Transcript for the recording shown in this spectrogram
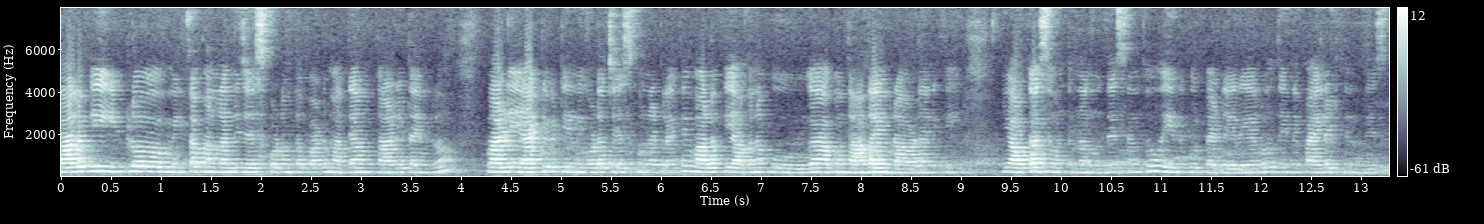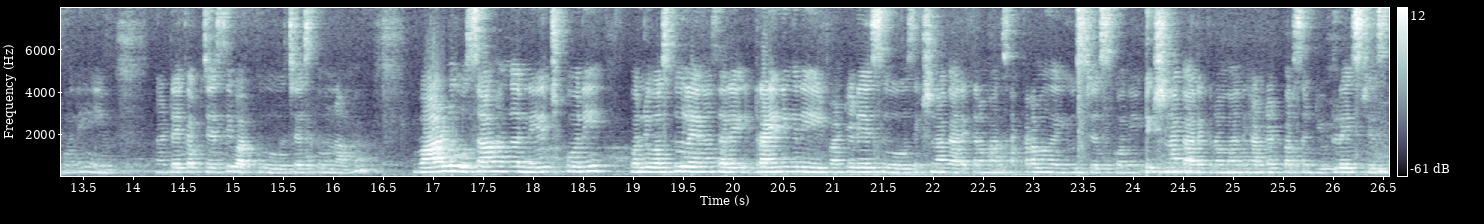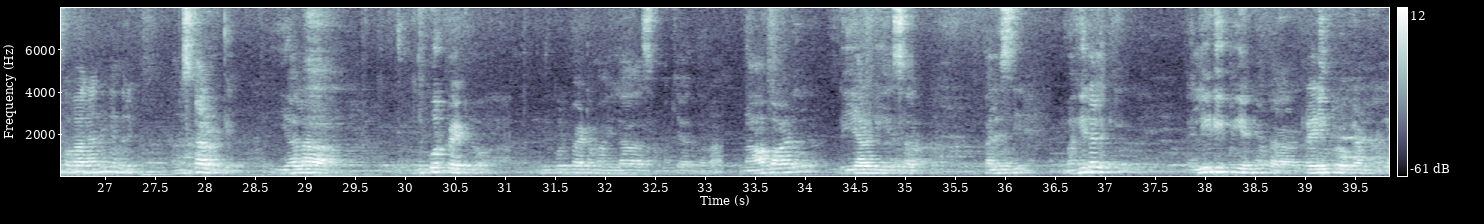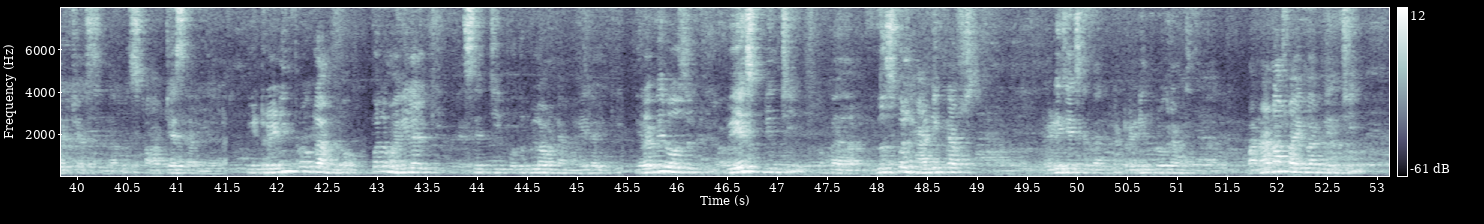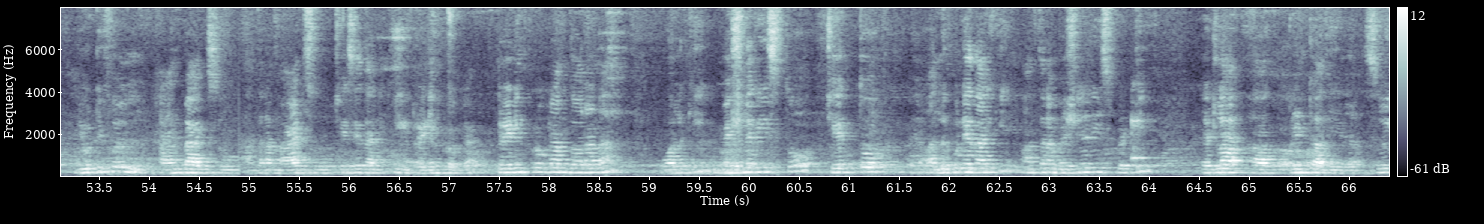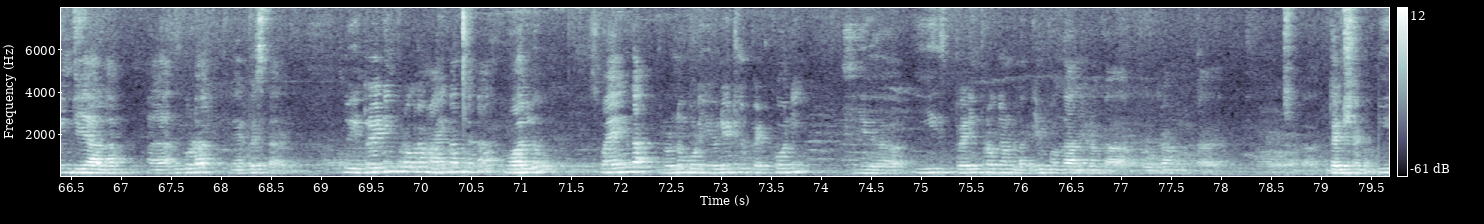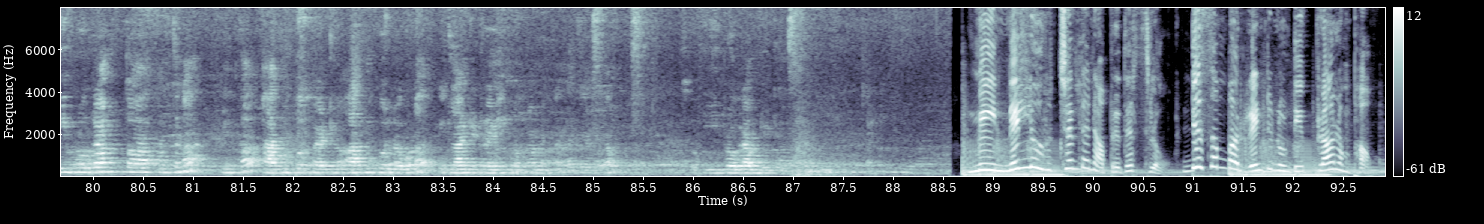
వాళ్ళకి ఇంట్లో మిగతా పనులన్నీ చేసుకోవడంతో పాటు మధ్యాహ్నం ఖాళీ టైంలో వాళ్ళ యాక్టివిటీని కూడా చేసుకున్నట్లయితే వాళ్ళకి అదనపుగా కొంత ఆదాయం రావడానికి ఈ అవకాశం ఉంటుందన్న ఉద్దేశంతో ఇందుకూరుపేట ఏరియాలో దీన్ని పైలట్ కింద తీసుకొని టేకప్ చేసి వర్క్ చేస్తూ ఉన్నాము. వాళ్ళు ఉత్సాహంగా నేర్చుకొని కొన్ని వస్తువులైనా సరే ట్రైనింగ్ని ట్వంటీ డేస్ శిక్షణా కార్యక్రమాన్ని సక్రమంగా యూజ్ చేసుకొని శిక్షణా కార్యక్రమాన్ని హండ్రెడ్ పర్సెంట్ యూటిలైజ్ చేసుకోవాలని మేము నమస్కారం అండి. ఇవాళ ఇందుకూరుపేటలో ఇందుకూరుపేట మహిళా సమాఖ్య ద్వారా నాబార్డు డిఆర్డిఎస్ఆర్ కలిసి మహిళలకి ఎల్ఈడిపి అని ఒక ట్రైనింగ్ ప్రోగ్రామ్ కండక్ట్ చేస్తున్నారు స్టార్ట్ చేశారు ఇవాళ ఈ ట్రైనింగ్ ప్రోగ్రాంలో ఉప్పల మహిళలకి ఎస్హెచ్జి పొదుపులో ఉండే మహిళలకి ఇరవై రోజులకి వేస్ట్ నుంచి ఒక యూస్ఫుల్ హ్యాండీక్రాఫ్ట్స్ రెడీ చేసేదానికి ట్రైనింగ్ ప్రోగ్రామ్ ఇస్తున్నారు. బనానా ఫైబర్ నుంచి బ్యూటిఫుల్ హ్యాండ్ బ్యాగ్స్ అంతన మ్యాట్స్ చేసేదానికి ఈ ట్రైనింగ్ ప్రోగ్రామ్ ట్రైనింగ్ ప్రోగ్రామ్ ద్వారా వాళ్ళకి మెషినరీస్తో చేత్తో అల్లుకునేదానికి అంతన మెషినరీస్ పెట్టి ఎట్లా ప్రింట్ అది స్వింగ్ చేయాలా అది కూడా నేర్పిస్తారు. సో ఈ ట్రైనింగ్ ప్రోగ్రామ్ అయినంతన వాళ్ళు స్వయంగా రెండు మూడు యూనిట్లు పెట్టుకొని ఈ, ట్రైనింగ్ ప్రోగ్రామ్ లభ్యం పొందాలి పొందాలని ఒక ప్రోగ్రామ్ టెన్షన్. ఈ ప్రోగ్రామ్తో అంతన ఇంకా ఆత్మకూరుపేటలో ఆత్మకూరులో కూడా ఇట్లాంటి ట్రైనింగ్ ప్రోగ్రామ్ కండక్ట్ చేస్తాం. ఈ ప్రోగ్రామ్ డీటెయిల్స్. మీ నెల్లూరు చందన బ్రదర్స్లో డిసెంబర్ రెండు నుండి ప్రారంభం.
